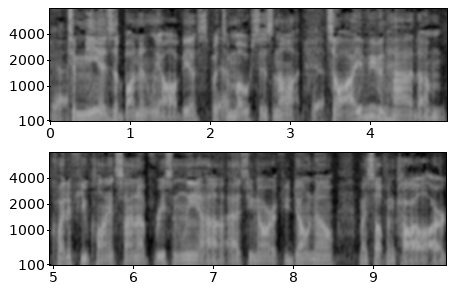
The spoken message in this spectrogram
Yeah. to me is abundantly obvious, but to most is not. Yeah. So I've even had um, quite a few clients sign up recently. Uh, as you know, or if you don't know, myself and Kyle are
